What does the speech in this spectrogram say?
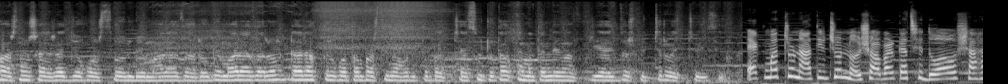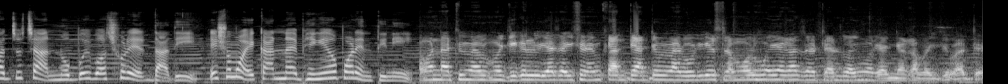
পারছেন সাহায্য করছেন বেমার আজারও বেমার আজারও ডাক্তার কথা পারছি না করি তো বাচ্চা ছোটো থাকতে মাতাম বেমার ফিরে দশ বছর বাচ্চা হয়েছে। একমাত্র নাতির জন্য সবার কাছে দোয়া ও সাহায্য চান নব্বই বছরের দাদি। এ সময় কান্নায় ভেঙেও পড়েন তিনি। আমার নাতি মেডিকেল লইয়া যাইছিল আমি কানতে আনতে বেমার হয়ে গেছিলাম ওর হয়ে গেছে একটা দই মরে আনিয়া খাবাইছে বাদে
